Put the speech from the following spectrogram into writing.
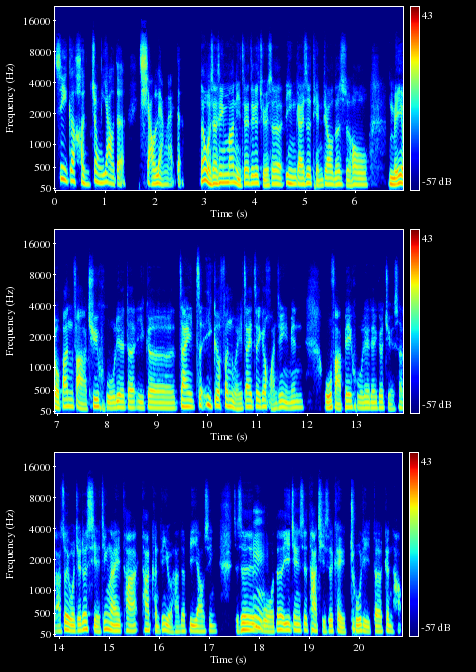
是一个很重要的桥梁来的。但我相信，Money 在这个角色应该是填掉的时候没有办法去忽略的一个，在这一个氛围，在这个环境里面无法被忽略的一个角色啦。所以我觉得写进来他，他他肯定有他的必要性。只是我的意见是，他其实可以处理得更好。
